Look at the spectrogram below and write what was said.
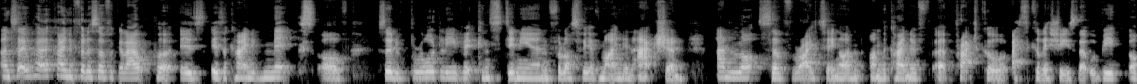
And so her kind of philosophical output is is a kind of mix of sort of broadly Wittgensteinian philosophy of mind and action and lots of writing on on the kind of uh, practical ethical issues that would be of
